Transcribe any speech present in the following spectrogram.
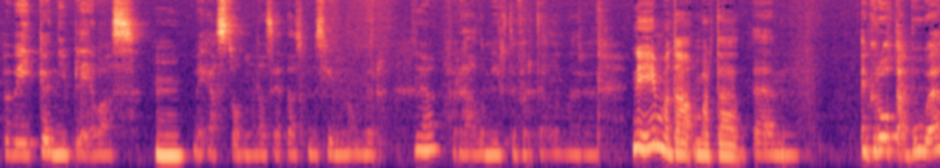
weken niet blij was met Gaston. Maar Dat is, dat is misschien een ander Ja. verhaal om hier te vertellen. Maar, eh, Nee, maar dat... Maar dat ehm, een groot taboe, hè?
